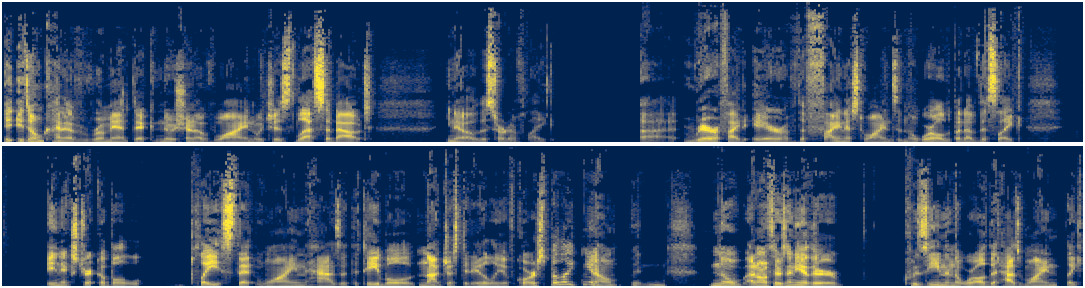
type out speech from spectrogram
its own kind of romantic notion of wine, which is less about you know the sort of like uh rarefied air of the finest wines in the world, but of this like inextricable place that wine has at the table, not just in Italy, of course, but like, you know, no, I don't know if there's any other cuisine in the world that has wine like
